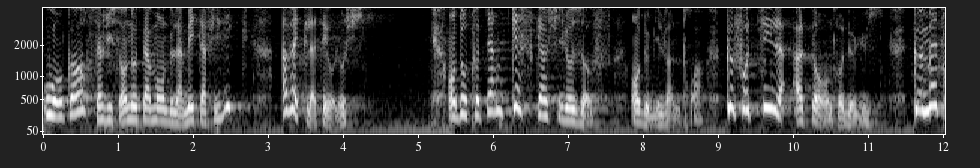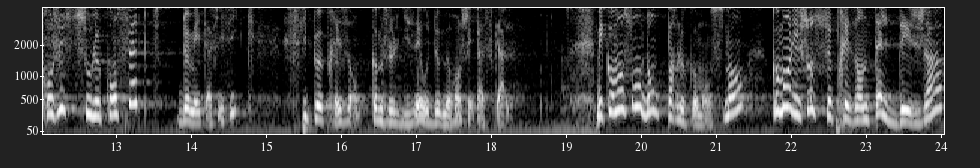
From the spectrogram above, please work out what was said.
ou encore, s'agissant notamment de la métaphysique, avec la théologie. En d'autres termes, qu'est-ce qu'un philosophe en 2023 Que faut-il attendre de lui? Que mettre au juste sous le concept de métaphysique, si peu présent, comme je le disais, au demeurant chez Pascal? Mais commençons donc par le commencement. Comment les choses se présentent-elles déjà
